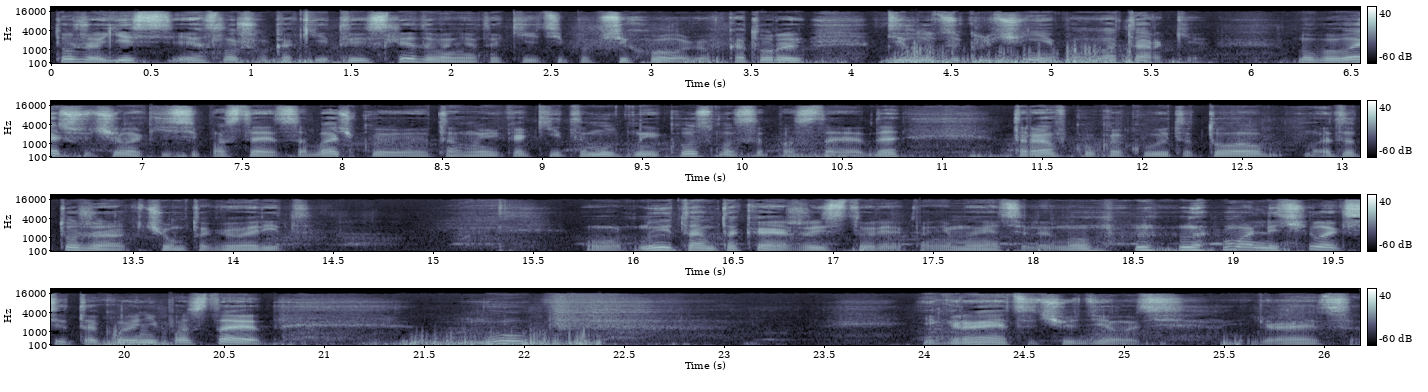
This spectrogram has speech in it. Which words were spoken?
тоже есть, я слышал какие-то исследования такие, типа психологов, которые делают заключение по аватарке. Ну, бывает, что человек, если поставит собачку, там и какие-то мутные космосы поставят, да, травку какую-то, то это тоже о чем-то говорит. Вот. Ну и там такая же история, понимаете ли. Ну, нормальный человек себе такое не поставит. Ну, играется, что делать? Играется.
